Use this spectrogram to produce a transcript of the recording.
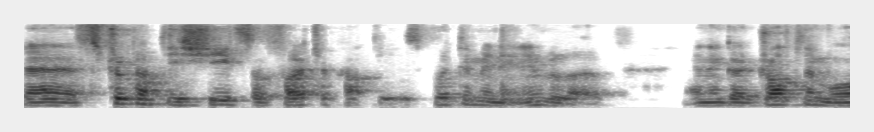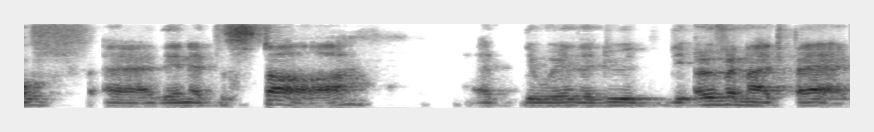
uh, strip up these sheets of photocopies, put them in an envelope, and then go drop them off. Uh, then at the Star, at the where they do the overnight bag,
